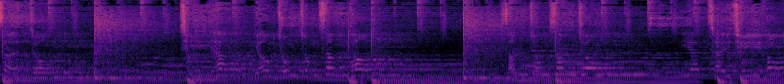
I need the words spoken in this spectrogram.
失踪，此刻有重重心痛，心中心中一切似空，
